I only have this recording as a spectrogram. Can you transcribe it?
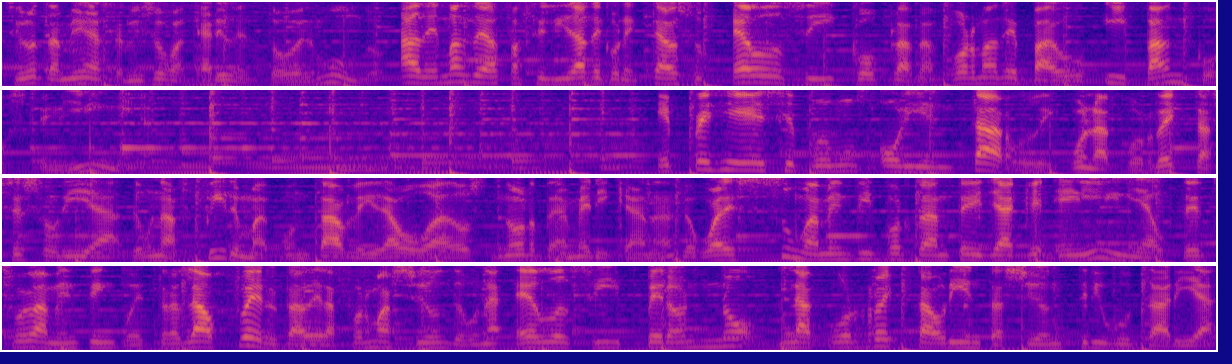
sino también a servicios bancarios en todo el mundo, además de la facilidad de conectar su LLC con plataformas de pago y bancos en línea. En PGS podemos orientarle con la correcta asesoría de una firma contable y de abogados norteamericana, lo cual es sumamente importante ya que en línea usted solamente encuentra la oferta de la formación de una LLC, pero no la correcta orientación tributaria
